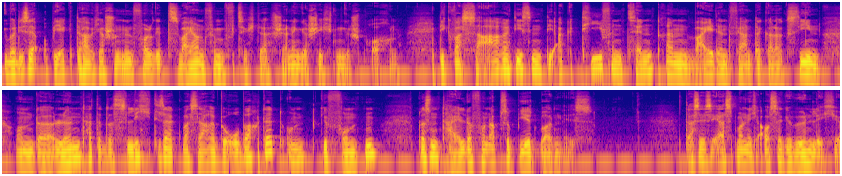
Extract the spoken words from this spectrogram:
Über diese Objekte habe ich ja schon in Folge 52 der Sternengeschichten gesprochen. Die Quasare, die sind die aktiven Zentren weit entfernter Galaxien und äh, Lund hatte das Licht dieser Quasare beobachtet und gefunden, dass ein Teil davon absorbiert worden ist. Das ist erstmal nicht außergewöhnlich.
